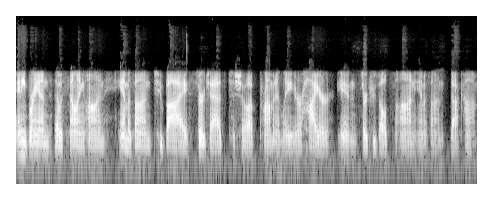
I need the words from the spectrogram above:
any brand that was selling on Amazon to buy search ads to show up prominently or higher in search results on Amazon.com.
